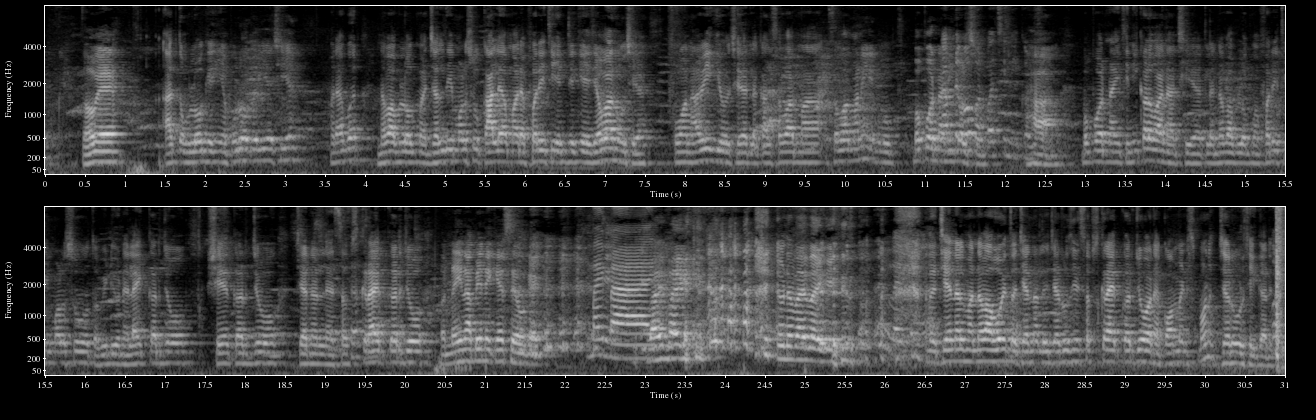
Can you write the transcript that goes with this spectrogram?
તો હવે આજનો બ્લોગ અહીંયા પૂરો કરીએ છીએ. બરાબર? નવા બ્લોગમાં જલ્દી મળશું. કાલે અમારે ફરીથી એક જગ્યાએ જવાનું છે. ફોન આવી ગયો છે એટલે કાલ સવારમાં સવારમાં નહીં બપોરના નીકળશું. હા. બપોરના અહીંથી નીકળવાના છીએ એટલે નવા બ્લોગમાં ફરીથી મળશું. તો વિડીયોને લાઇક કરજો શેર કરજો ચેનલને સબસ્ક્રાઇબ કરજો. નૈના બેને કહેશે okay. Bye bye bye bye એમને બાય બાય કહી અને ચેનલમાં નવા હોય તો ચેનલને જરૂરથી સબસ્ક્રાઇબ કરજો અને કોમેન્ટ્સ પણ જરૂરથી કરજો.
